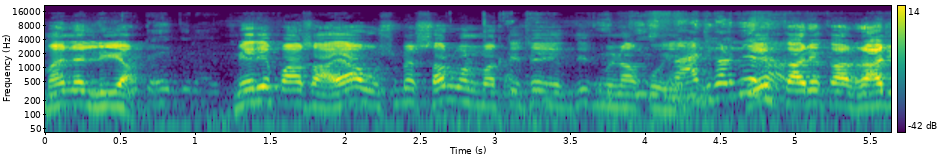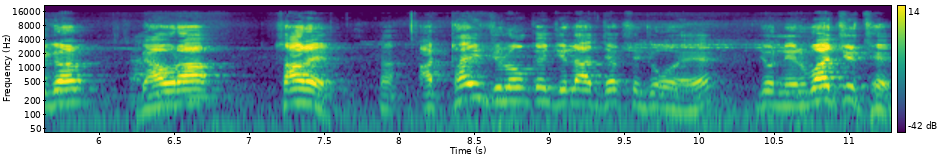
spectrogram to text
मैंने लिया। मेरे पास आया उसमें सर्वसम्मति से जगदीश मीणा को ही एक कार्यकाल राजगढ़ ब्यावरा सारे। अट्ठाईस जिलों के जिला अध्यक्ष जो है जो निर्वाचित है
